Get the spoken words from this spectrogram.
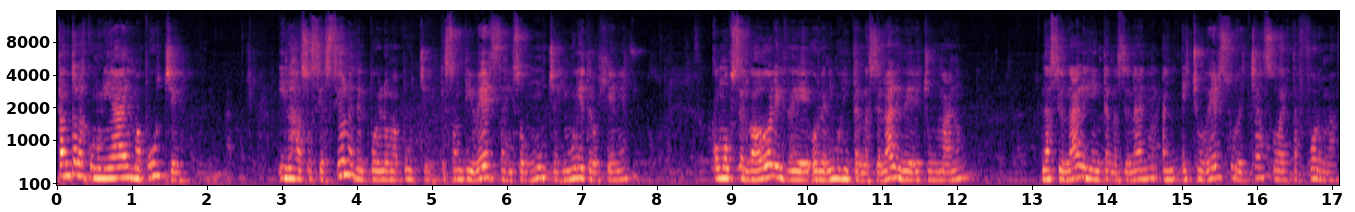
Tanto las comunidades mapuche y las asociaciones del pueblo mapuche, que son diversas y son muchas y muy heterogéneas, como observadores de organismos internacionales de derechos humanos, nacionales e internacionales, han hecho ver su rechazo a estas formas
